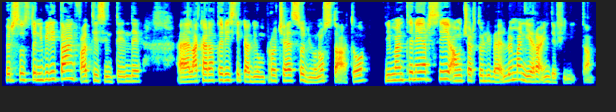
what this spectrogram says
Per sostenibilità infatti si intende eh, la caratteristica di un processo, di uno stato, di mantenersi a un certo livello in maniera indefinita.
